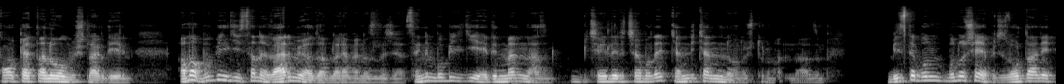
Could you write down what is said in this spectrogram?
kompetanı olmuşlar diyelim. Ama bu bilgiyi sana vermiyor adamlar hemen hızlıca. Senin bu bilgiyi edinmen lazım. Bir şeyleri çabalayıp kendi kendine oluşturman lazım. Biz de bunu, bunu şey yapacağız. Orada hani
